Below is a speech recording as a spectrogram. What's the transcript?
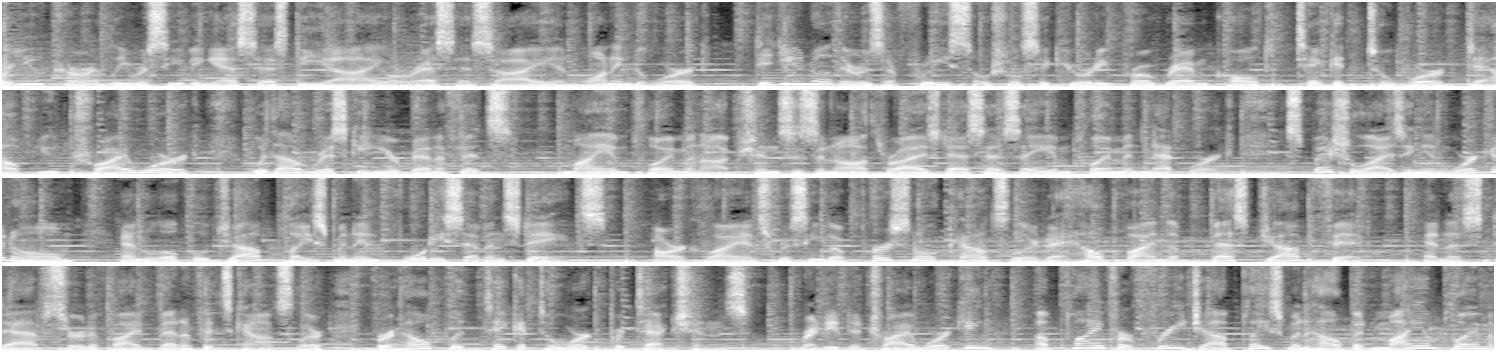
Are you currently receiving SSDI or SSI and wanting to work? Did you know there is a free Social Security program called Ticket to Work to help you try work without risking your benefits? My Employment Options is an authorized SSA employment network specializing in work at home and local job placement in 47 states. Our clients receive a personal counselor to help find the best job fit and a staff certified benefits counselor for help with Ticket to Work protections. Ready to try working? Apply for free job placement help at myemployment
